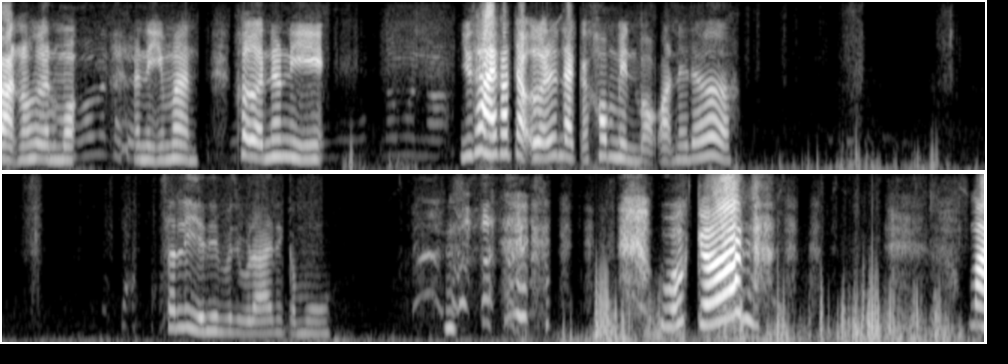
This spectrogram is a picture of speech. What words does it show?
บาทเนาะเขาเอิญมอันนี้มันเขาเอิญแนวนี้อยู่ไทยเขาจะเอิญนั่นแหละก็คอมเมนต์บอกอ่อนในเด้อ สลีนี่ปัจจุบันในกระมู หัวเกิน มา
